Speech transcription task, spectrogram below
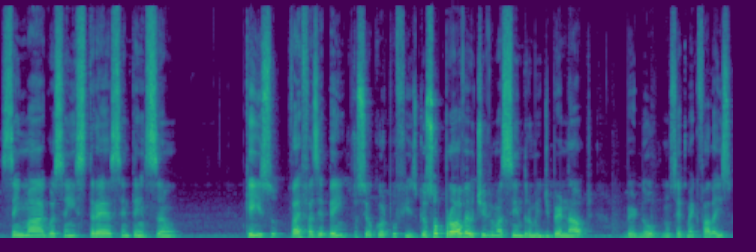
sem mágoa, sem estresse, sem tensão porque isso vai fazer bem para o seu corpo físico. Eu sou prova, eu tive uma síndrome de burnout, burnout, não sei como é que fala isso,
